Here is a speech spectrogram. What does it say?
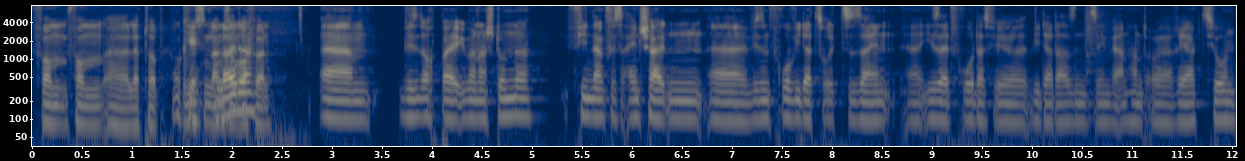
vom, vom äh, Laptop. Okay, Wir müssen langsam Leute. aufhören. Ähm, wir sind auch bei über einer Stunde. Vielen Dank fürs Einschalten. Äh, wir sind froh, wieder zurück zu sein. Äh, ihr seid froh, dass wir wieder da sind, sehen wir anhand eurer Reaktion.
